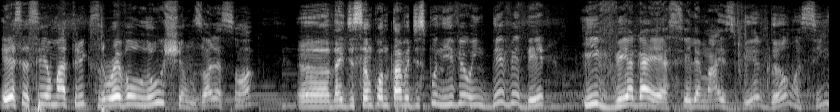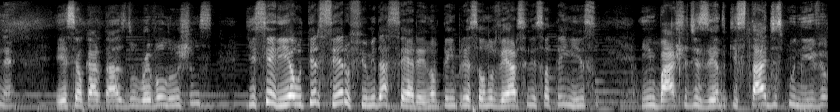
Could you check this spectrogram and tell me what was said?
Esse assim é o Matrix Revolutions, olha só. Uh, da edição quando estava disponível em DVD e VHS. Ele é mais verdão assim, né? Esse é o cartaz do Revolutions que seria o terceiro filme da série. Ele não tem impressão no verso, ele só tem isso embaixo dizendo que está disponível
